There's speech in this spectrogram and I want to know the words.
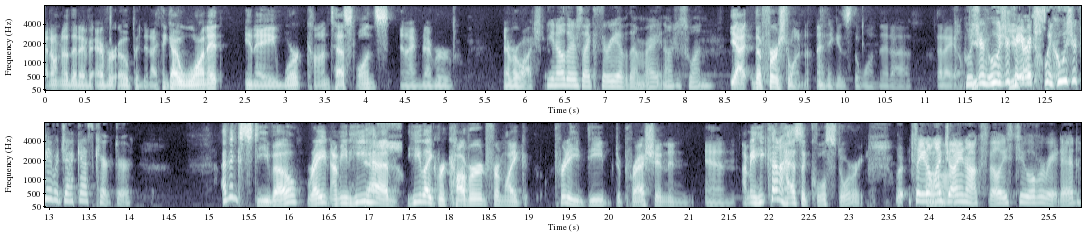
I don't know that I've ever opened it. I think I won it in a work contest once, and I've never never watched it. You know, there's like three of them, right? Not just one. Yeah, the first one I think is the one that uh that I own. Who's your Who's your you favorite? guys- Wait, who's your favorite Jackass character? I think Steve-O, right? I mean, he had he like recovered from like pretty deep depression and and I mean, he kind of has a cool story. So you don't like Um, Johnny Knoxville? He's too overrated.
